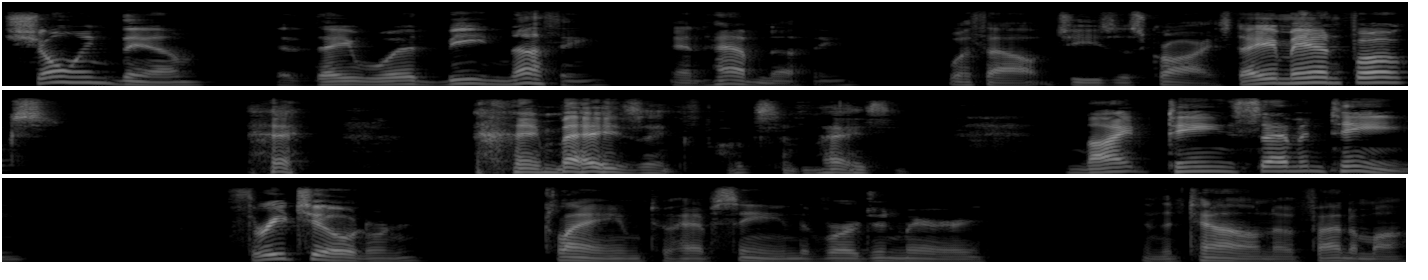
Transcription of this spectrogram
showing them that they would be nothing and have nothing without Jesus Christ. Amen, folks? amazing, folks, amazing. 1917, three children claimed to have seen the Virgin Mary in the town of Fatima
